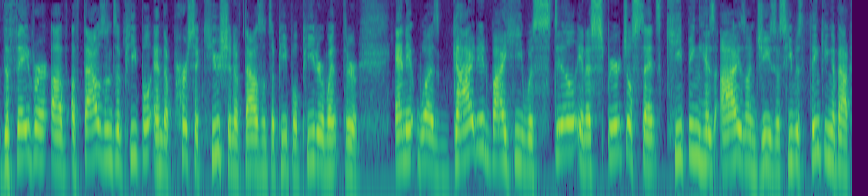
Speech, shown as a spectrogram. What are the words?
the favor of, of thousands of people and the persecution of thousands of people Peter went through and it was guided by he was still in a spiritual sense keeping his eyes on Jesus. He was thinking about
